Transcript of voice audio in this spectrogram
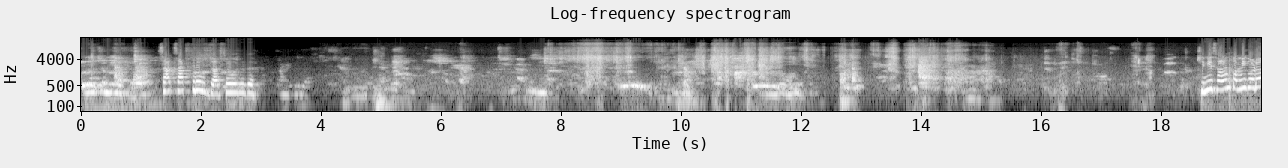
ಇನ್ನೊಂಚೂರು ನೀರ್ ಹಾಕ್ಲಾ? ಸಾಕ್ ಸಾಕ್ ಬಿಡು ಜಾಸ್ತಿ ಹೋಗಿದೆ ಚಿನ್ನಿ ಸೌಂಡ್ ಕಮ್ಮಿ ಕೊಡು.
